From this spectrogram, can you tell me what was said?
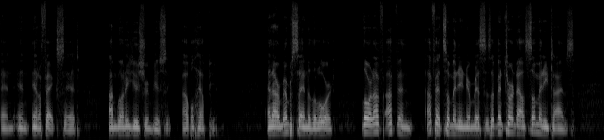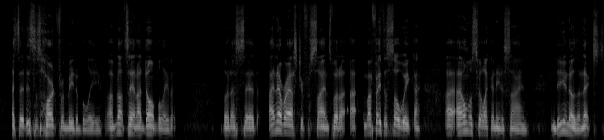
and in, in effect said, I'm going to use your music. I will help you. And I remember saying to the Lord, Lord, I've, I've been I've had so many near misses. I've been turned down so many times. I said, This is hard for me to believe. I'm not saying I don't believe it, but I said, I never asked you for signs, but I, I, my faith is so weak. I, I, I almost feel like I need a sign. And do you know the next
